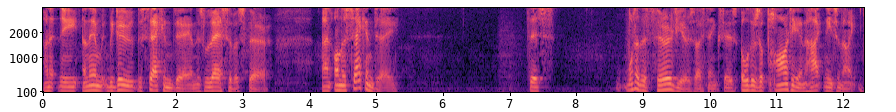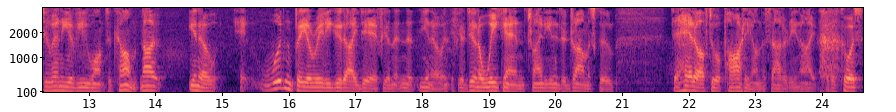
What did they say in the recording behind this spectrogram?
at the, and then we do the second day, and there's less of us there. And on the second day, this one of the third years, I think, says, "Oh, there's a party in Hackney tonight. Do any of you want to come?" Now, you know, it wouldn't be a really good idea if you're, the, you know, if you're doing a weekend trying to get into drama school, to head off to a party on the Saturday night. But of course,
